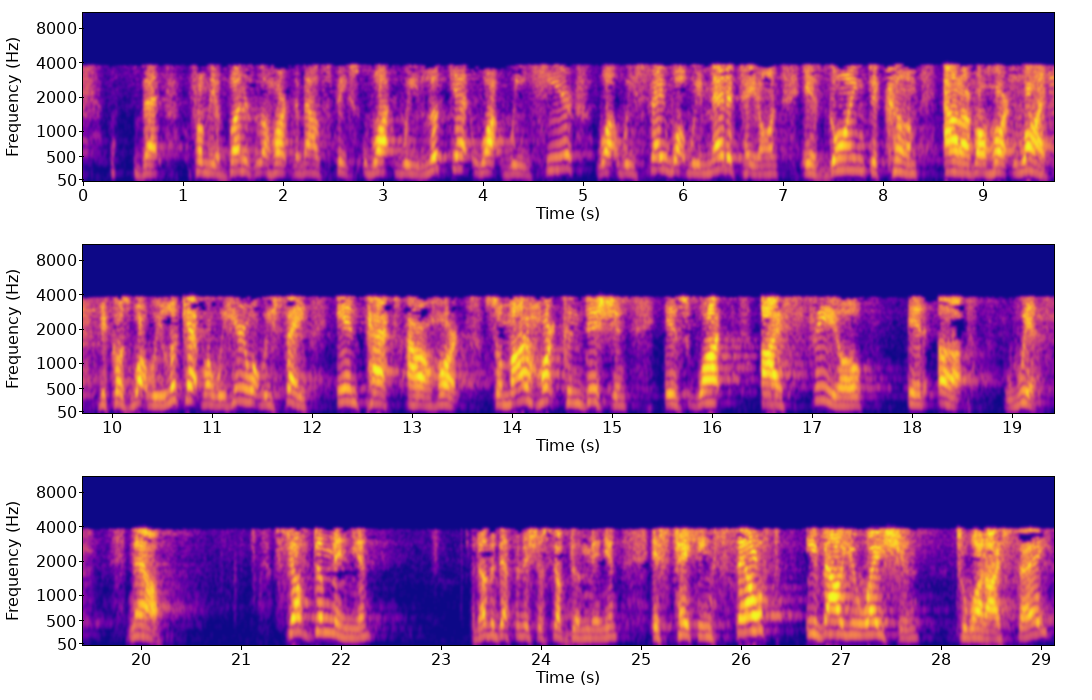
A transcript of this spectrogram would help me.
that from the abundance of the heart the mouth speaks? What we look at, what we hear, what we say, what we meditate on is going to come out of our heart. Why? Because what we look at, what we hear, and what we say impacts our heart. So my heart condition is what I fill it up with. Now, self-dominion Another definition of self-dominion is taking self-evaluation to what I say,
